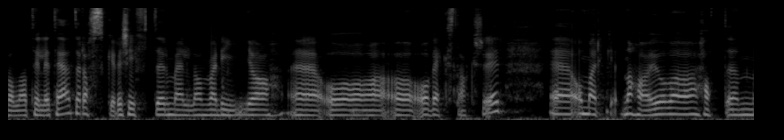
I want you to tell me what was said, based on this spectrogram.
volatilitet. Raskere skifter mellom verdi og, eh, og vekstaksjer. Og markedene har jo hatt en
